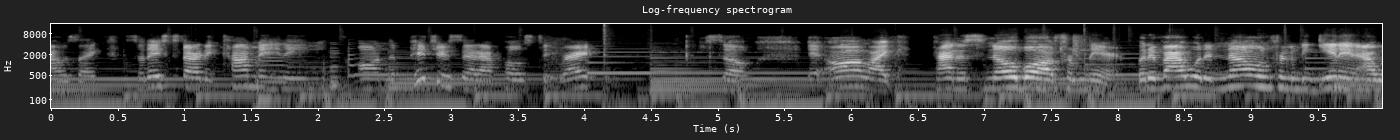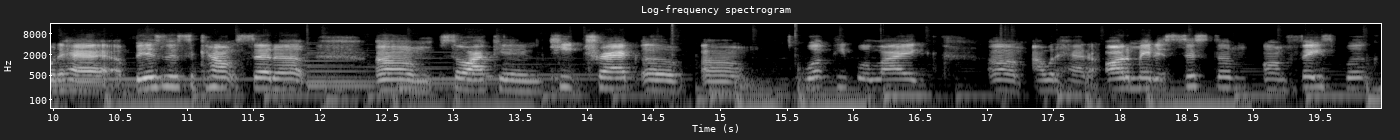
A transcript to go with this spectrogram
I was like, so they started commenting on the pictures that I posted, right? So it all like kind of snowballed from there. But if I would have known from the beginning, I would have had a business account set up um, so I can keep track of um, what people like. Um, I would have had an automated system on Facebook,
